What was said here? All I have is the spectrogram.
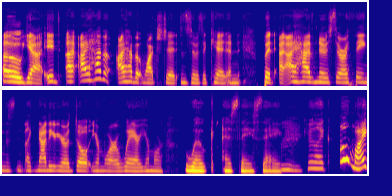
Oh yeah, it. I, I haven't. I haven't watched it since I was a kid, and but I, I have noticed there are things like now that you're adult, you're more aware, you're more woke, as they say. Mm. You're like, oh my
